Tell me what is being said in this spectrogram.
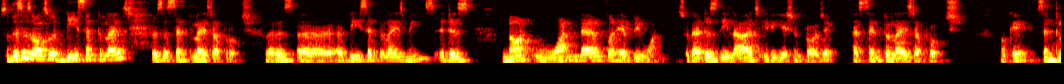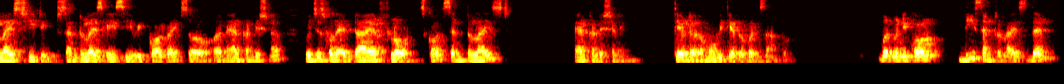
So this is also decentralized versus centralized approach. Whereas uh, a decentralized means it is not one dam for everyone. So that is the large irrigation project a centralized approach okay centralized heating centralized ac we call right? So an air conditioner which is for the entire floor. It's called centralized air conditioning. Theater a movie theater for example. But when you call decentralized then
